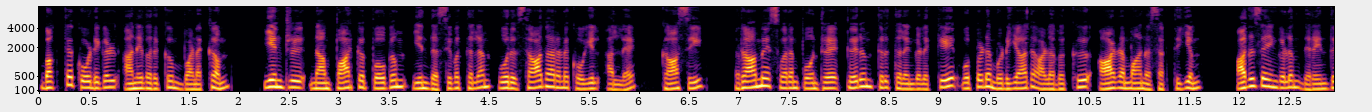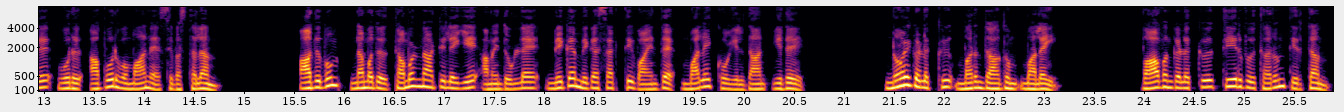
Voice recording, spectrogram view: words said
பக்த கோடிகள் அனைவருக்கும் வணக்கம். இன்று நாம் பார்க்கப் போகும் இந்த சிவத்தலம் ஒரு சாதாரண கோயில் அல்ல. காசி ராமேஸ்வரம் போன்ற பெரும் திருத்தலங்களுக்கே ஒப்பிட முடியாத அளவுக்கு ஆழமான சக்தியும் அதிசயங்களும் நிறைந்த ஒரு அபூர்வமான சிவஸ்தலம். அதுவும் நமது தமிழ்நாட்டிலேயே அமைந்துள்ள மிக மிக சக்தி வாய்ந்த மலைக்கோயில்தான் இது. நோய்களுக்கு மருந்தாகும் மலை. பாவங்களுக்கு தீர்வு தரும் தீர்த்தம்.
